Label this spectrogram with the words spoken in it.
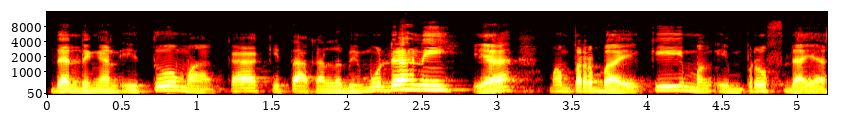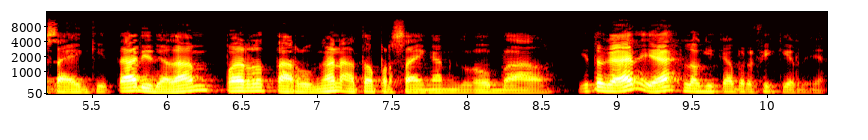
dan dengan itu maka kita akan lebih mudah nih ya memperbaiki, mengimprove daya saing kita di dalam pertarungan atau persaingan global. Gitu kan ya logika berpikirnya.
